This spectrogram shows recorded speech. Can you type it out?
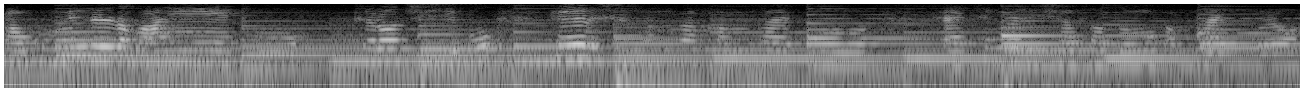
어, 고민들도 많이 도, 들어주시고 해결해 주셔서 항상 감사했고 잘 챙겨주셔서 너무 감사했고요.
